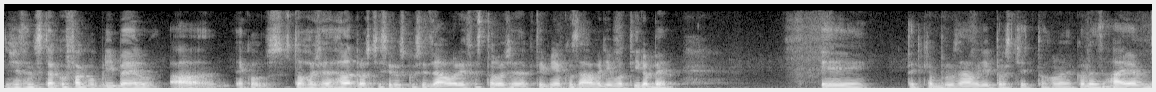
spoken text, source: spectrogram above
Že jsem si to jako fakt oblíbil a jako z toho, že hele, prostě si jdu zkusit závody, se stalo, že aktivně jako závodím od té doby. I teďka budu závodit prostě tohle jako nezájem.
